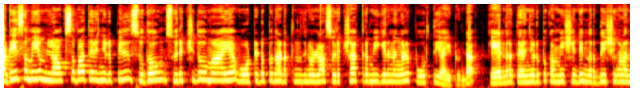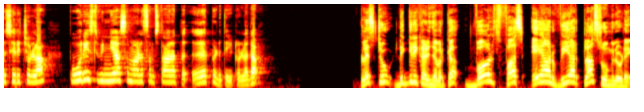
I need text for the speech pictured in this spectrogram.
അതേസമയം ലോക്സഭാ തെരഞ്ഞെടുപ്പിൽ സുഖവും സുരക്ഷിതവുമായ വോട്ടെടുപ്പ് നടത്തുന്നതിനുള്ള സുരക്ഷാ ക്രമീകരണങ്ങൾ പൂർത്തിയായിട്ടുണ്ട്. കേന്ദ്ര തെരഞ്ഞെടുപ്പ് കമ്മീഷന്റെ നിർദ്ദേശങ്ങൾ അനുസരിച്ചുള്ള പോലീസ് വിന്യാസമാണ് സംസ്ഥാനത്ത് ഏർപ്പെടുത്തിയിട്ടുള്ളത്. പ്ലസ് ടു ഡിഗ്രി കഴിഞ്ഞവർക്ക് world first A R V R class റൂമിലൂടെ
